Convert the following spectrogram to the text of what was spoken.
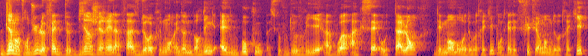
Bien entendu, le fait de bien gérer la phase de recrutement et d'onboarding aide beaucoup, parce que vous devriez avoir accès aux talents des membres de votre équipe, en tout cas des futurs membres de votre équipe,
